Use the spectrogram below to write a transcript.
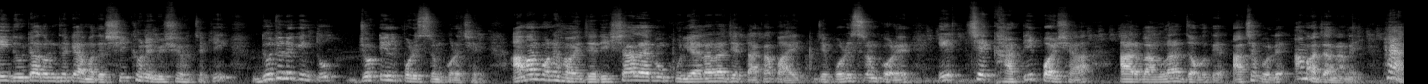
এই দুইটা উদাহরণ থেকে আমাদের শিক্ষণীয় বিষয় হচ্ছে কি, দুজনে কিন্তু জটিল পরিশ্রম করেছে। আমার মনে হয় যে রিক্সাওয়ালা এবং কুলিয়ালারা যে টাকা পায়, যে পরিশ্রম করে, এর চেয়ে খাঁটি পয়সা আর বাংলার জগতে আছে বলে আমার জানা নেই। হ্যাঁ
